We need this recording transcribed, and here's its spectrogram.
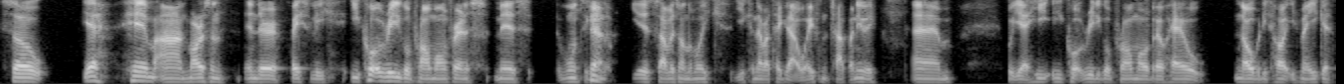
So yeah, him and Morrison in there basically he cut a really good promo. In fairness, Miz once again Yeah. he is savage on the mic. You can never take that away from the chap anyway. Um, but yeah, he he cut a really good promo about how nobody thought he'd make it.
